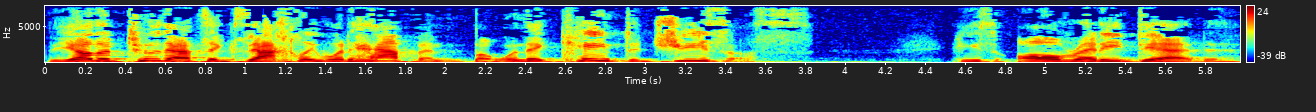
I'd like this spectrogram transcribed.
The other two, that's exactly what happened. But when they came to Jesus, He's already dead.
